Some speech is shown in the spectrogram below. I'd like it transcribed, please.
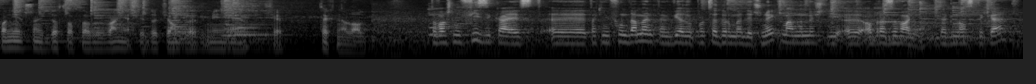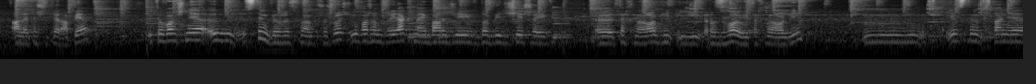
konieczność dostosowywania się do ciągle zmieniających się technologii. To właśnie fizyka jest e, takim fundamentem wielu procedur medycznych. Mam na myśli obrazowanie, diagnostykę, ale też i terapię. I to właśnie z tym wiąże swoją przyszłość i uważam, że jak najbardziej w dobie dzisiejszej technologii i rozwoju technologii mm, jestem w stanie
